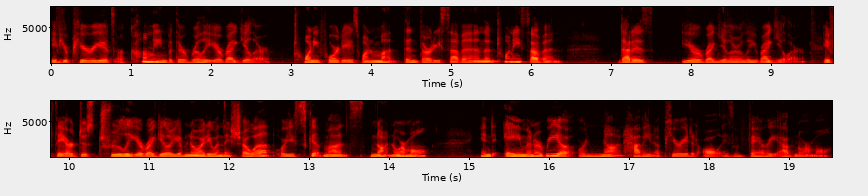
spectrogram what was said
if your periods are coming but they're really irregular 24 days one month, then 37, then 27. That is irregularly regular. If they are just truly irregular, you have no idea when they show up, or you skip months, not normal. And amenorrhea or not having a period at all is very abnormal.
